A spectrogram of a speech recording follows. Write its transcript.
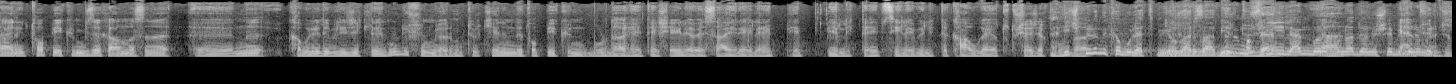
Yani topyekün bize kalmasını e, kabul edebileceklerini düşünmüyorum. Türkiye'nin de topyekün burada HTŞ ile vesaireyle hep hep birlikte hepsiyle birlikte kavgaya tutuşacak Yani burada. hiçbirini kabul etmiyorlar bir- zaten bir ama düzen- fiilen bu- Ya, buna dönüşebilir yani mi Türk- hocam?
